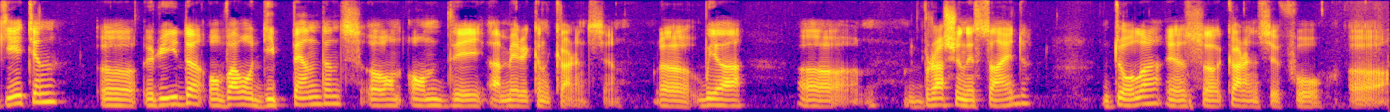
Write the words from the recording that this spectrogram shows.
getting uh, rid of our dependence on, on the American currency. Uh, we are uh, brushing aside dollar as a currency for uh,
